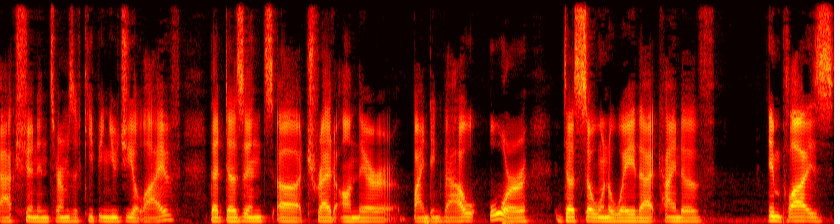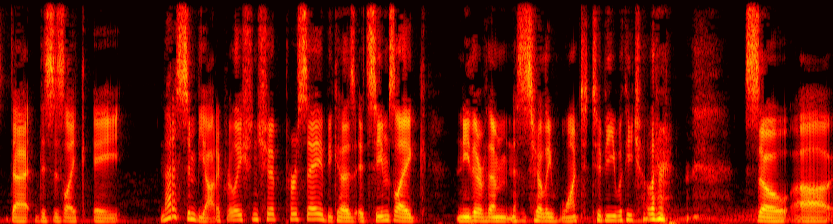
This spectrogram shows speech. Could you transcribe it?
action in terms of keeping Yuji alive? That doesn't uh, tread on their binding vow, or does so in a way that kind of implies that this is like a not a symbiotic relationship per se because it seems like neither of them necessarily want to be with each other. so uh,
